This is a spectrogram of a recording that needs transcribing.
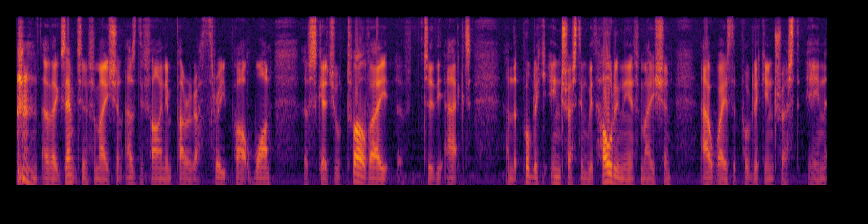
of exempt information as defined in paragraph 3 part 1 of schedule 12A of, to the act and the public interest in withholding the information outweighs the public interest in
